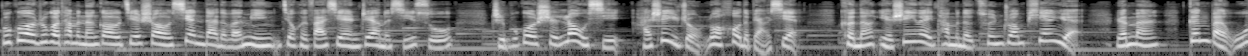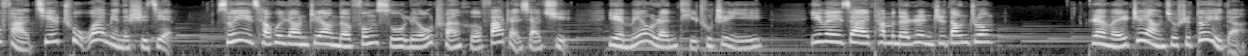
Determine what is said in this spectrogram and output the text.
不过，如果他们能够接受现代的文明，就会发现这样的习俗只不过是陋习，还是一种落后的表现。可能也是因为他们的村庄偏远，人们根本无法接触外面的世界。所以才会让这样的风俗流传和发展下去，也没有人提出质疑，因为在他们的认知当中，认为这样就是对的，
